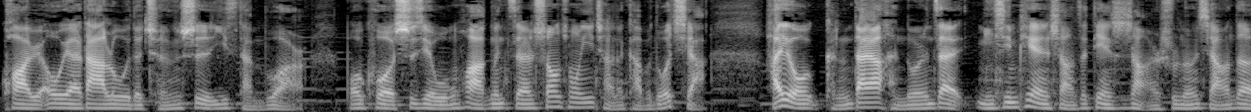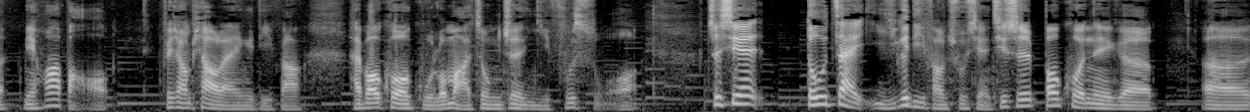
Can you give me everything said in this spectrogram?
跨越欧亚大陆的城市伊斯坦布尔，包括世界文化跟自然双重遗产的卡帕多奇亚，还有可能大家很多人在明信片上、在电视上耳熟能详的棉花堡，非常漂亮一个地方，还包括古罗马重镇以夫所，这些都在一个地方出现。其实包括那个呃，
